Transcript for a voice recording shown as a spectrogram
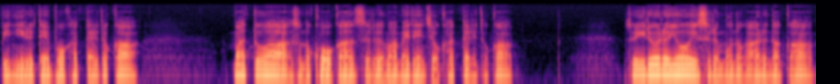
ビニールテープを買ったりとか、まあ、あとは、その交換する豆電池を買ったりとか、そういろいろ用意するものがある中、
